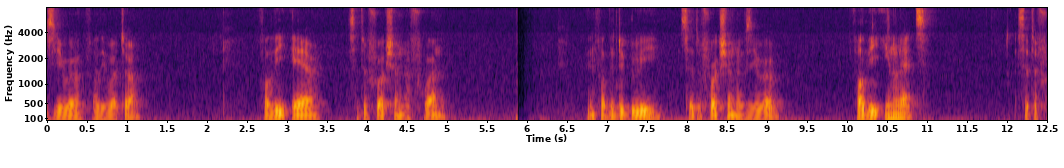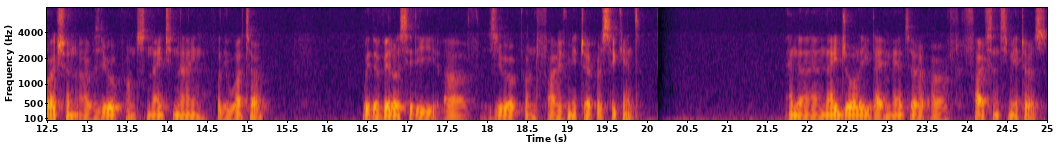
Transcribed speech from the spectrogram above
0 for the water. For the air set a fraction of 1 and for the debris set a fraction of 0 for the inlet set a fraction of 0.99 for the water with a velocity of 0.5 meter per second and an hydraulic diameter of 5 centimeters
